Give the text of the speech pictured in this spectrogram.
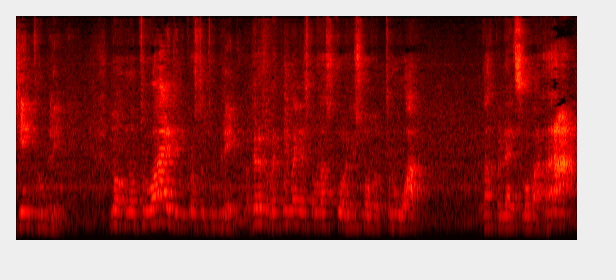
день трубления. Но, но труа это не просто трубление. Во-первых, обратите внимание, что у нас в корне слова труа. У нас появляется слово ра,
